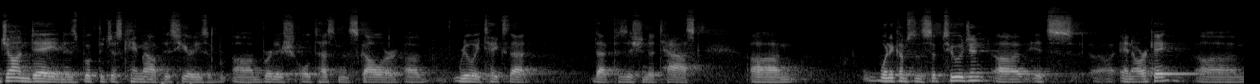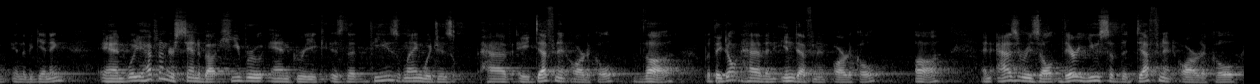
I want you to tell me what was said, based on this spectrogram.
John Day, in his book that just came out this year, he's a uh, British Old Testament scholar, uh, really takes that, that position to task. Um, when it comes to the Septuagint, uh, it's uh, an arche um, in the beginning. And what you have to understand about Hebrew and Greek is that these languages have a definite article, the, but they don't have an indefinite article, a. And as a result, their use of the definite article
